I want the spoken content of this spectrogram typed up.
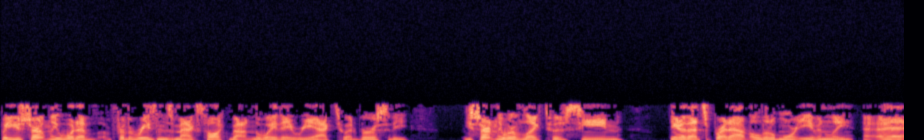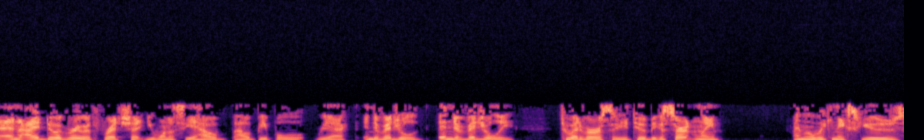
But you certainly would have, for the reasons Max talked about and the way they react to adversity, you certainly would have liked to have seen, you know, that spread out a little more evenly. And I do agree with Rich that you want to see how how people react individual individually to adversity too, because certainly, I mean, we can excuse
